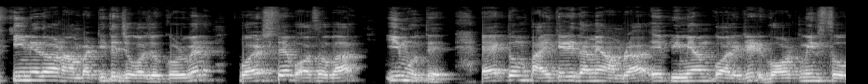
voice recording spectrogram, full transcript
স্ক্রিনে দেওয়া নাম্বারটিতে যোগাযোগ করবেন হোয়াটসঅ্যাপ অথবা ইমোতে। একদম পাইকারি দামে আমরা এই প্রিমিয়াম কোয়ালিটির গট মিল সোপ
